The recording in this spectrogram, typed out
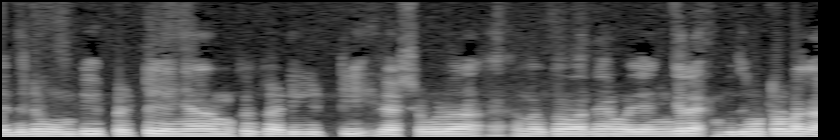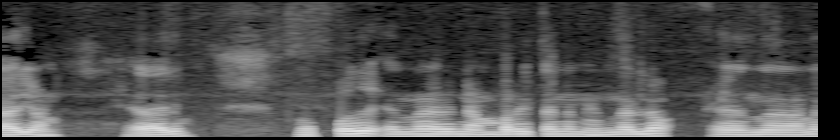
ഇതിന് മുമ്പിൽ പെട്ട് കഴിഞ്ഞാൽ നമുക്ക് കടി കിട്ടി രക്ഷപ്പെടുക എന്നൊക്കെ പറഞ്ഞാൽ ഭയങ്കര ബുദ്ധിമുട്ടുള്ള കാര്യമാണ്. ഏതായാലും മുപ്പത് എന്നൊരു നമ്പറിൽ തന്നെ നിന്നല്ലോ എന്നാണ്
